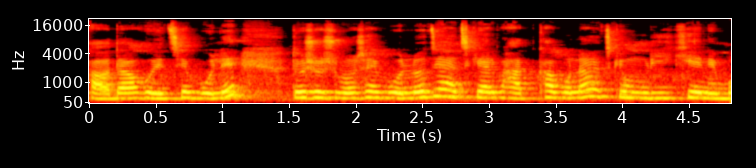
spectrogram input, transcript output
খাওয়া দাওয়া হয়েছে বলে তো শ্বশুরমশাই বলল যে, আজকে আর ভাত খাব না, আজকে মুড়ি খেয়ে নেব।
